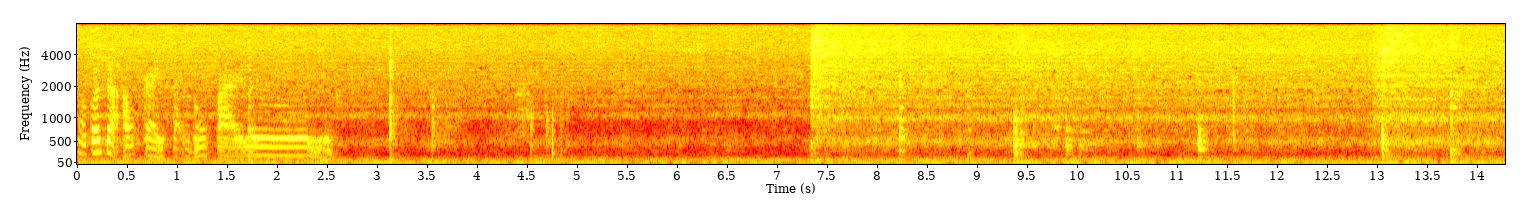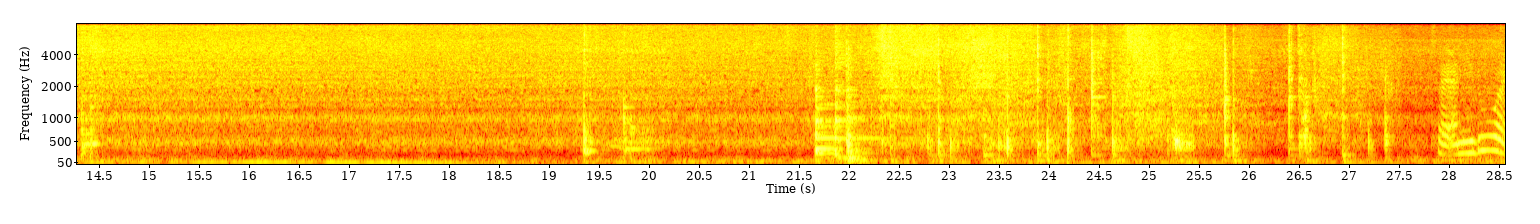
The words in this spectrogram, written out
แล้วก็จะเอาไก่ใส่ลงไปเลย ใส่อันนี้ด้วย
